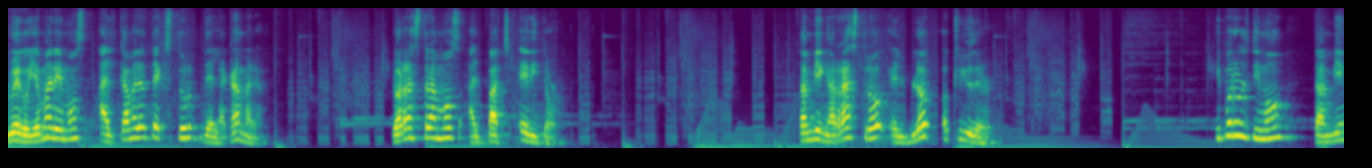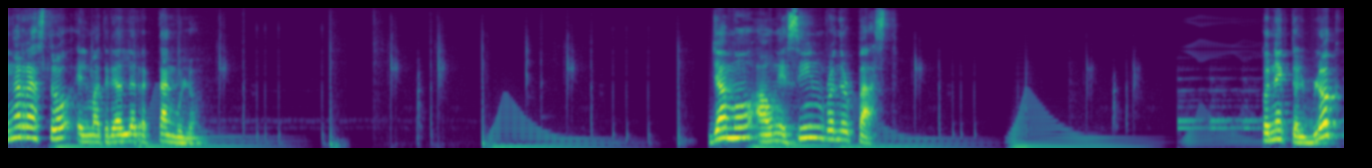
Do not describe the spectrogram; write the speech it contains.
Luego llamaremos al Camera Texture de la cámara. Lo arrastramos al Patch Editor. También arrastro el Block Occluder. Y por último, también arrastro el material del rectángulo. Llamo a un Scene Render Past. Conecto el block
